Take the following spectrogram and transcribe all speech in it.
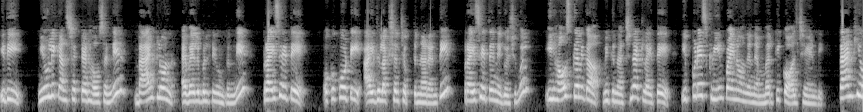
ఇది న్యూలీ కన్స్ట్రక్టెడ్ హౌస్ అండి. బ్యాంక్ లోన్ అవైలబిలిటీ ఉంటుంది. ప్రైస్ అయితే ఒక కోటి ఐదు లక్షలు చెప్తున్నారంటే ప్రైస్ అయితే నెగోషియబుల్. ఈ హౌస్ కనుక మీకు నచ్చినట్లయితే ఇప్పుడే స్క్రీన్ పైన ఉన్న నెంబర్కి కాల్ చేయండి. థ్యాంక్ యూ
